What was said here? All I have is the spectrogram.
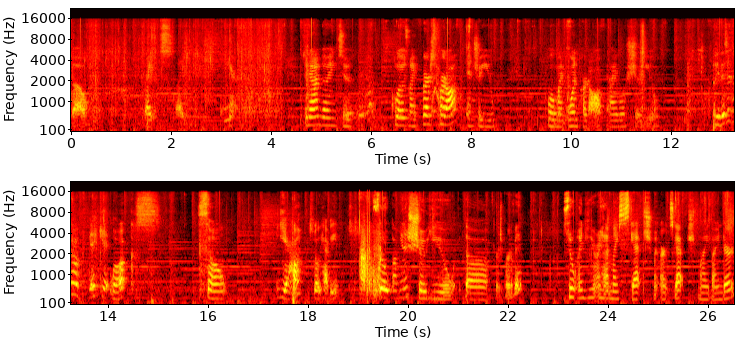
go right like here. So now I'm going to close my first part off and show you, well, my one part off, and I will show you. Okay, this is how thick it looks. So, yeah, it's really heavy. So I'm going to show you the first part of it. So in here I have my sketch, my art sketch, my binder.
